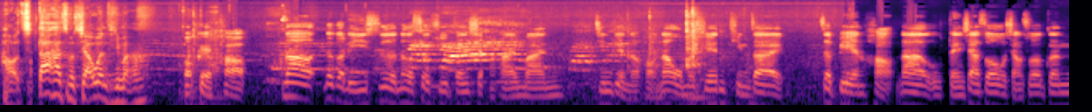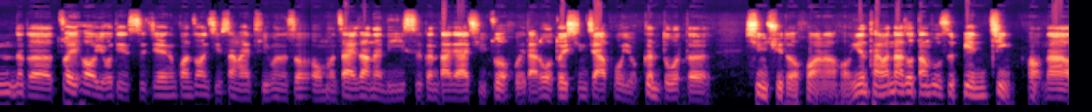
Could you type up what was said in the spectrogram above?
好，大家还有什么其他问题吗？OK，好。那那个李医师的那个社区分享还蛮经典的哈，那我们先停在这边好。那等一下说，我想说跟那个最后有点时间，观众一起上来提问的时候，我们再让那李医师跟大家一起做回答。如果对新加坡有更多的兴趣的话，然后因为台湾那时候当初是边境，好，那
